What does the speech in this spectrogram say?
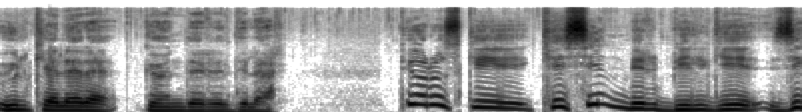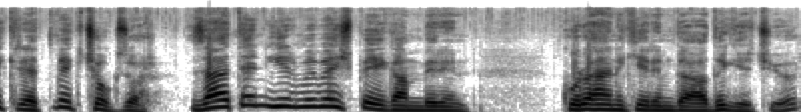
ülkelere gönderildiler? Diyoruz ki kesin bir bilgi zikretmek çok zor. Zaten 25 peygamberin Kur'an-ı Kerim'de adı geçiyor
